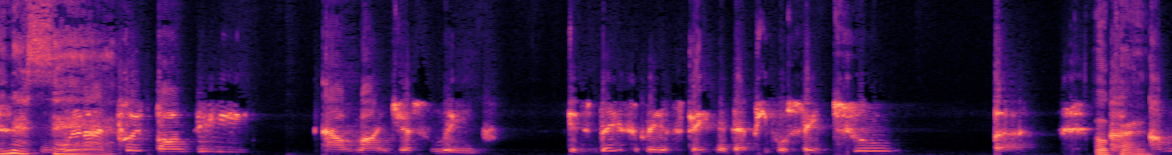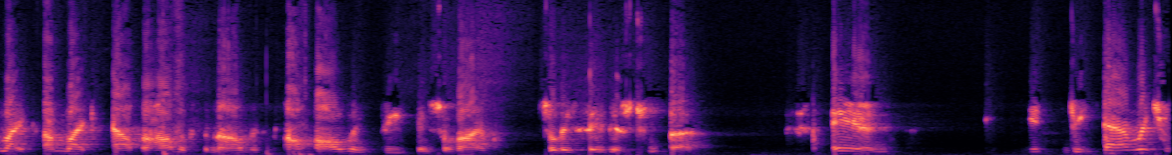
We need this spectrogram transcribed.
And that's When I put on the outline, just leave, it's basically a statement that people say to us. Okay. Uh, I'm like I'm like Alcoholics Anonymous. I'll always be a survivor. So they say this to us. And the average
